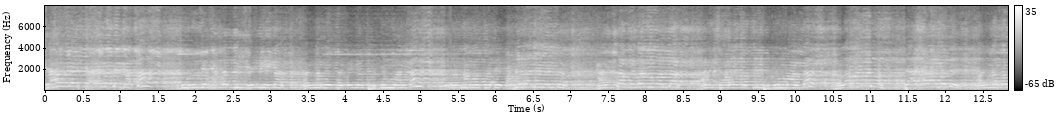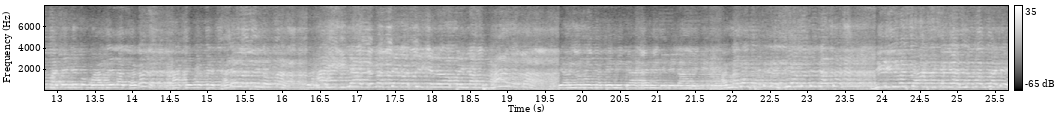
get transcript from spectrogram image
ज्या वेळेस शाळेमध्ये जातात गुरुजी हातातली छडी घेतात अण्णाभाऊ साठेंना फेकून मारतात पण अण्णाभाऊ साठे बाहेर आल्यानंतर हातचा बदल उचलतात आणि शाळेवरती फेकून मारतात. मला वाटतं त्या काळामध्ये अण्णाभाऊ साठेंनी तो मारलेला दगड हा केवळ त्या शाळेवरती नव्हता तर हा इथल्या व्यवस्थेवरती केलेला पहिला प्रहार होता ते अण्णाभाऊ साठेंनी त्या केलेला आहे. अण्णाभाऊ साठे रशियामध्ये जातात. दीड दिवस शाळा शिकले अण्णाभाऊ साठे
